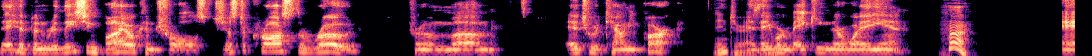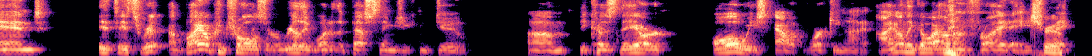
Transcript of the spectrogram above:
they had been releasing biocontrols just across the road from um, Edgewood County Park. Interesting. And they were making their way in. Huh. And it, it's re- uh, biocontrols are really one of the best things you can do um, because they are always out working on it. I only go out on Fridays. True. Right?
